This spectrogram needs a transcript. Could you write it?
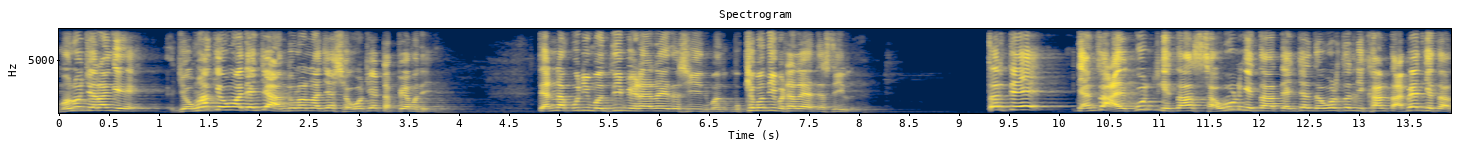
मनोज जरांगे जेव्हा केव्हा त्यांच्या आंदोलनाच्या शेवटच्या टप्प्यामध्ये त्यांना कुणी मंत्री भेटायला येत असतील म मुख्यमंत्री भेटायला येत असतील तर ते त्यांचं ऐकून घेतात सावरून घेतात त्यांच्या जवळचं लिखाण ताब्यात घेतात.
